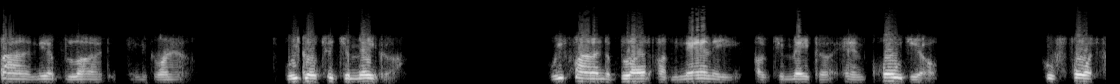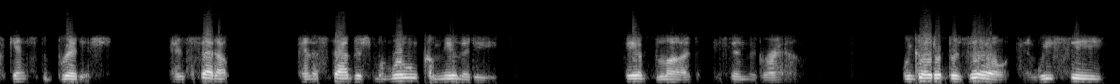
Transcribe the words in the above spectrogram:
find their blood in the ground. We go to Jamaica. We find the blood of Nanny of Jamaica and Kwadwo, who fought against the British and set up and established maroon communities. Their blood is in the ground. We go to Brazil and we see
